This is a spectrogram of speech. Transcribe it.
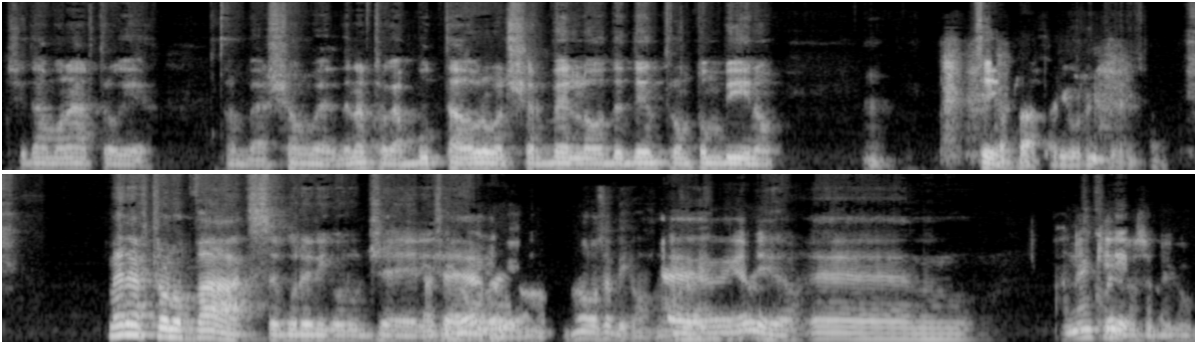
Citiamo un altro che, vabbè, lasciamo perdere, un altro che ha buttato proprio il cervello de- dentro un tombino. Mm. Sì. Ma è un altro Novax pure Enrico Ruggeri. Ah, cioè, non, lo sapevo, no, non lo sapevo. non lo eh, sapevo. capito? Eh, Neanche io lo sapevo.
